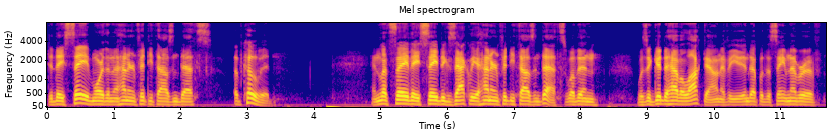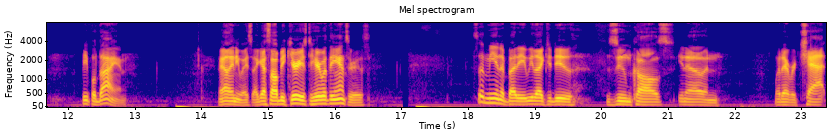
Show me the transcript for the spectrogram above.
did they save more than 150,000 deaths of COVID. And let's say they saved exactly 150,000 deaths. Well, then, was it good to have a lockdown if you end up with the same number of people dying? Well, anyways, I guess I'll be curious to hear what the answer is. So, me and a buddy, we like to do Zoom calls, you know, and whatever chat,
